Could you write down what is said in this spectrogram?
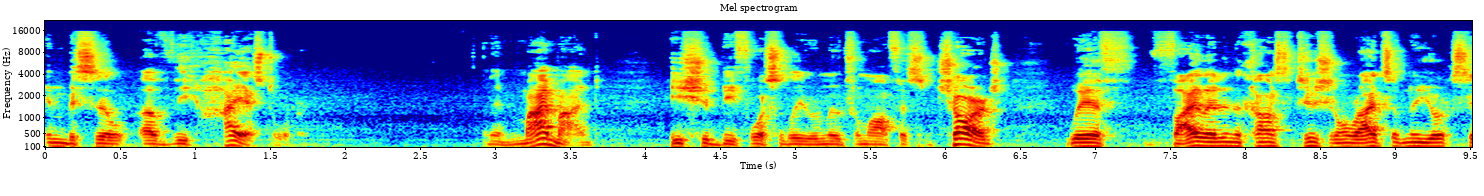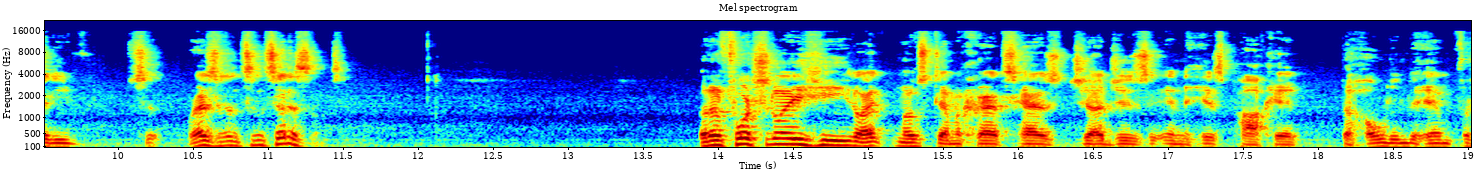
imbecile of the highest order. And in my mind, he should be forcibly removed from office and charged with violating the constitutional rights of New York City residents and citizens. But unfortunately, he, like most Democrats, has judges in his pocket beholden to him for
